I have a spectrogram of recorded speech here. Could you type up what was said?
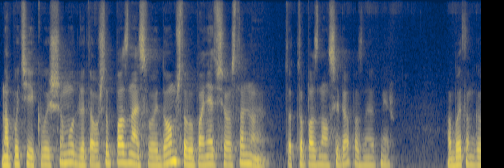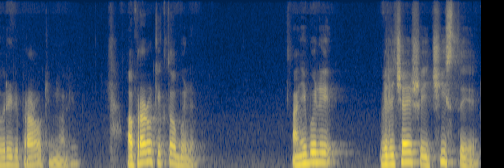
на пути к высшему для того, чтобы познать свой дом, чтобы понять все остальное. Тот, кто познал себя, познает мир. Об этом говорили пророки многие. А пророки кто были? Они были величайшие чистые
